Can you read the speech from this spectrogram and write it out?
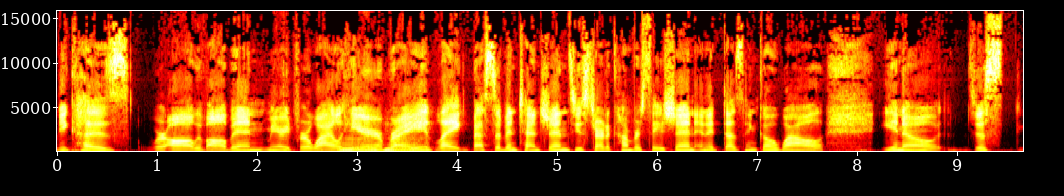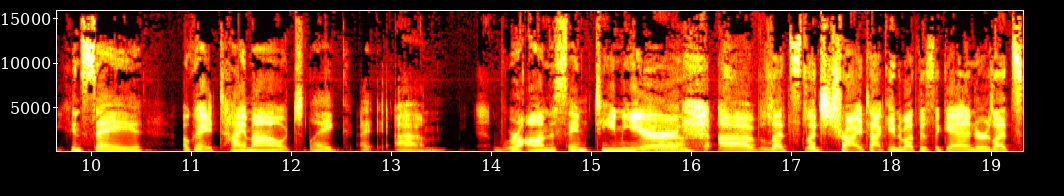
because we're all we've all been married for a while here, right? Like best of intentions, you start a conversation and it doesn't go well, you know, just you can say, okay, time out. Like, I, um, we're on the same team here. Uh, let's let's try talking about this again, or let's.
